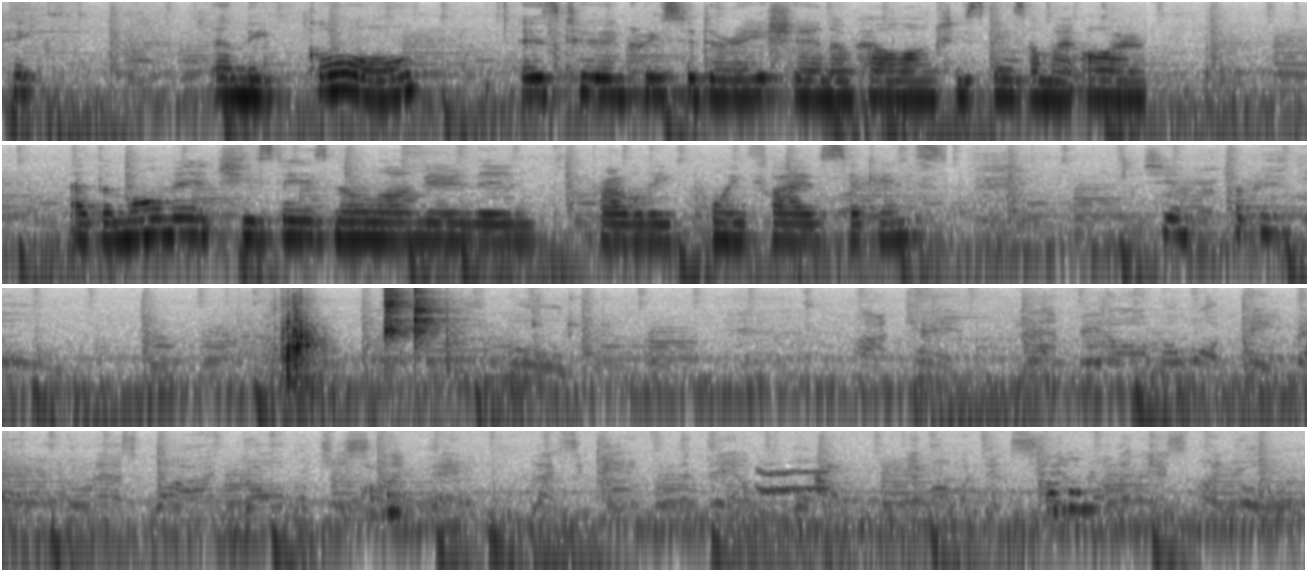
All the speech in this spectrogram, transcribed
Okay. And the goal is to increase the duration of how long she stays on my arm. At the moment, she stays no longer than probably 0.5 seconds. Sure, okay. Oh, good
